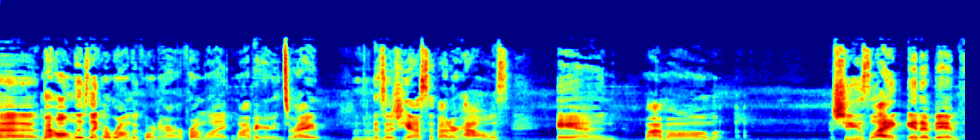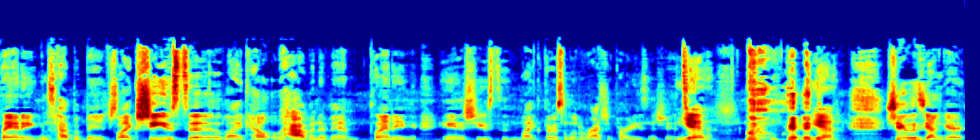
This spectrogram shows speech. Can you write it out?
uh, my aunt lives like around the corner from like my parents, right? And so she has stuff at her house, and my mom she's like an event planning type of bitch. Like she used to like help have an event planning, and she used to like throw some little ratchet parties and shit. too, Yeah. Yeah. She was younger,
